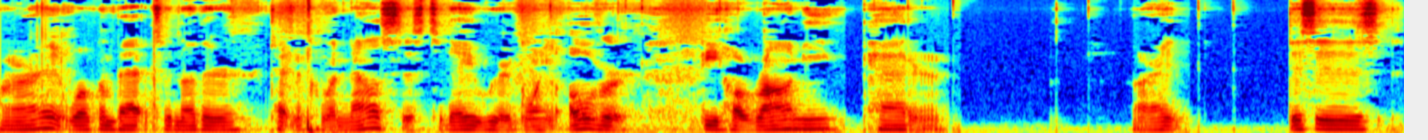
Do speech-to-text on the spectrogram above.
Alright, welcome back to another technical analysis. Today we're going over the Harami pattern. Alright, this is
